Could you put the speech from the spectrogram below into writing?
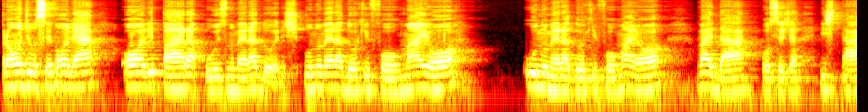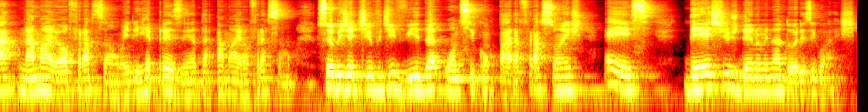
para onde você vai olhar? Olhe para os numeradores. O numerador que for maior, o numerador que for maior vai dar, ou seja, está na maior fração, ele representa a maior fração. Seu objetivo de vida, quando se compara frações, é esse, deixe os denominadores iguais.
